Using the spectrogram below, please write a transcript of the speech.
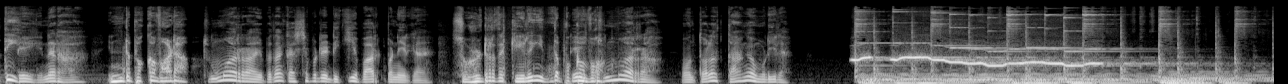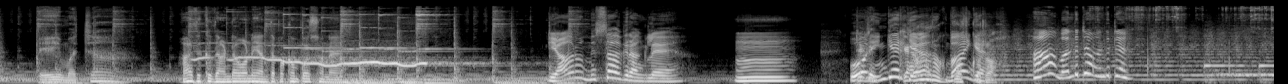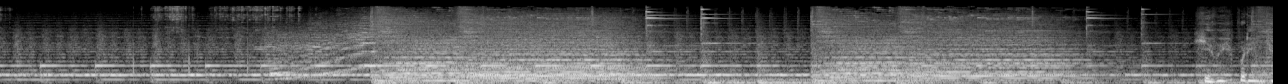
ஏய் டேய் என்னடா? இந்த பக்கம் வாடா. சும்மாறா இப்பதான் கஷ்டப்பட்டு டிக்கியை பார்க் பண்ணியிருக்கேன். சொல்றத கேளு இந்த பக்கம் சும்மாறா உன் தொலை தாங்க முடியல. டேய் மச்சான். அதுக்கு தாண்டா உன்னை அந்த பக்கம் போக சொன்னேன். யாரோ மிஸ் ஆகுறாங்களே. ம். ஓ இங்க இருக்கியா? வா இங்க. ஆ வந்துட்டேன் வந்துட்டேன். இவன் எப்படி இங்க.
